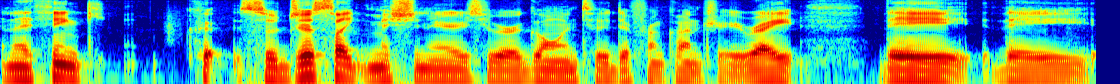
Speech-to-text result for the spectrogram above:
And I think so just like missionaries who are going to a different country, right? They they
